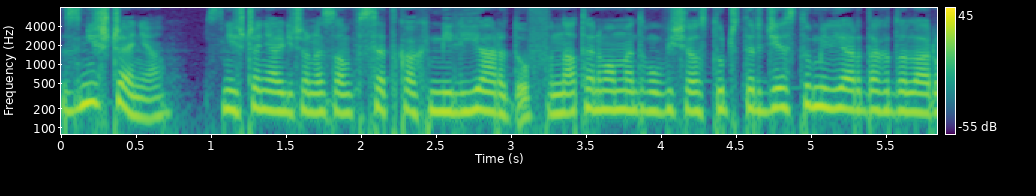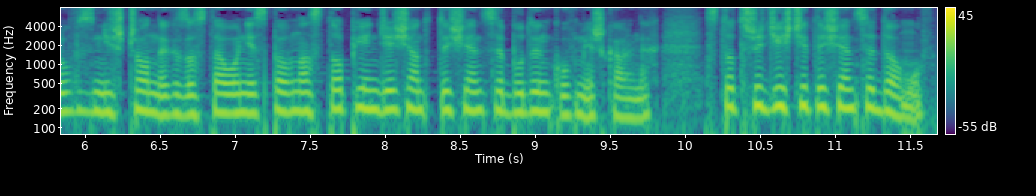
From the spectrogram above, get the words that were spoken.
Zniszczenia. Zniszczenia liczone są w setkach miliardów. Na ten moment mówi się o 140 miliardach dolarów zniszczonych. Zostało niespełna 150 tysięcy budynków mieszkalnych, 130 tysięcy domów,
